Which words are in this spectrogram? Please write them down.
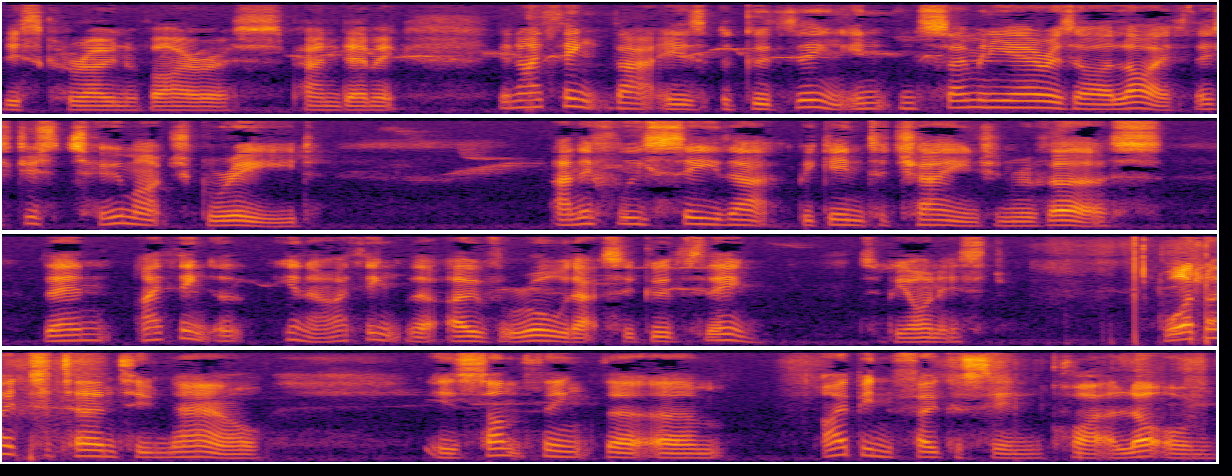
this coronavirus pandemic, then I think that is a good thing. In, in so many areas of our life, there's just too much greed. And if we see that begin to change and reverse, then I think that, you know, I think that overall that's a good thing, to be honest. What I'd like to turn to now is something that um, I've been focusing quite a lot on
